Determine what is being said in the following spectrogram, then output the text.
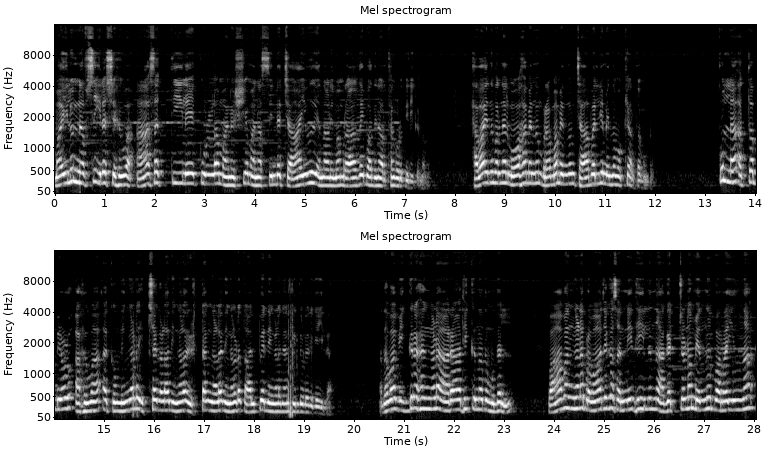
മൈലുൻ നഫ്സി ഇല ഷെഹുവ ആസക്തിയിലേക്കുള്ള മനുഷ്യ മനസ്സിന്റെ ചായ്വ് എന്നാണ് ഇമാം റാഹിബ് അതിന് അർത്ഥം കൊടുത്തിരിക്കുന്നത്. ഹവ എന്ന് പറഞ്ഞാൽ മോഹമെന്നും ഭ്രമമെന്നും ചാബല്യം എന്നും ഒക്കെ അർത്ഥമുണ്ട്. കുല്ല അത്തബ്യോ അഹ്വാക്കും നിങ്ങളുടെ ഇച്ഛകളെ നിങ്ങളുടെ ഇഷ്ടങ്ങളെ നിങ്ങളുടെ താല്പര്യങ്ങളെ ഞാൻ പിന്തുടരുകയില്ല. അഥവാ വിഗ്രഹങ്ങളെ ആരാധിക്കുന്നത് മുതൽ പാവങ്ങളെ പ്രവാചക സന്നിധിയിൽ നിന്ന് അകറ്റണം എന്ന് പറയുന്ന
